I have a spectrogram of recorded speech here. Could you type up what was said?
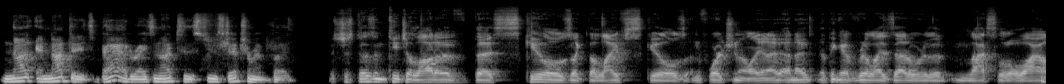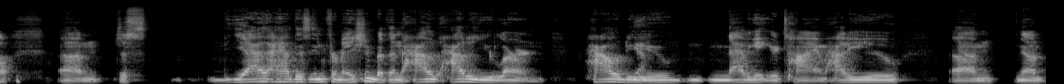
not and not that it's bad right? It's not to the student's detriment but it just doesn't teach a lot of the skills like the life skills unfortunately. And i, and I, I think i've realized that over the last little while. Um, just yeah i have this information but then how how do you learn? How do yeah. you navigate your time? How do you um, you know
